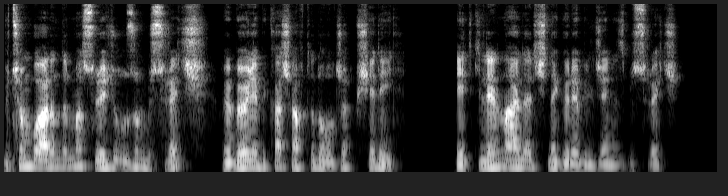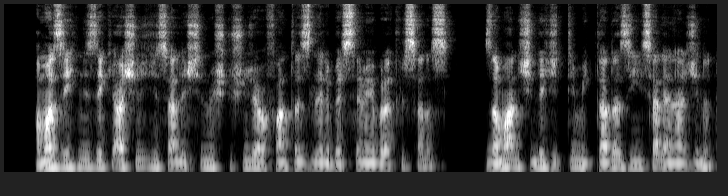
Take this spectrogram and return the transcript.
Bütün bu arındırma süreci uzun bir süreç ve böyle birkaç haftada olacak bir şey değil. Etkilerini aylar içinde görebileceğiniz bir süreç. Ama zihninizdeki aşırı cinselleştirilmiş düşünce ve fantazileri beslemeyi bırakırsanız zaman içinde ciddi miktarda zihinsel enerjinin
